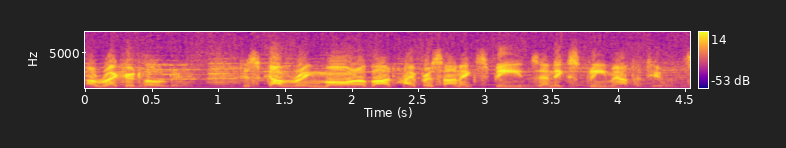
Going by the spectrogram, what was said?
a record holder, discovering more about hypersonic speeds and extreme altitudes.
